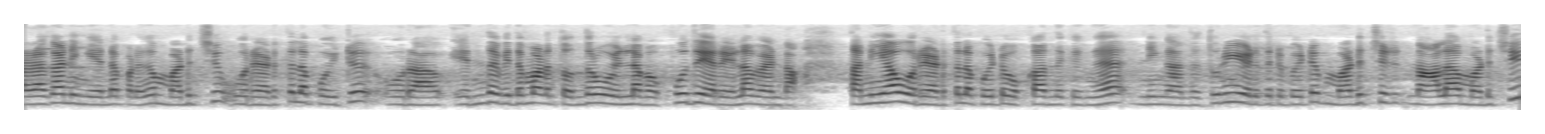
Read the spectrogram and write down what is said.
அழகாக நீங்கள் என்ன பண்ணுங்கள் மடித்து ஒரு இடத்துல போயிட்டு ஒரு எந்த விதமான தொந்தரவும் இல்லாமல் பூஜை அறையெல்லாம் வேண்டாம். தனியாக ஒரு இடத்துல போயிட்டு உட்காந்துக்குங்க நீங்கள் அந்த துணியை எடுத்துகிட்டு போயிட்டு மடித்து நாளாக மடித்து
